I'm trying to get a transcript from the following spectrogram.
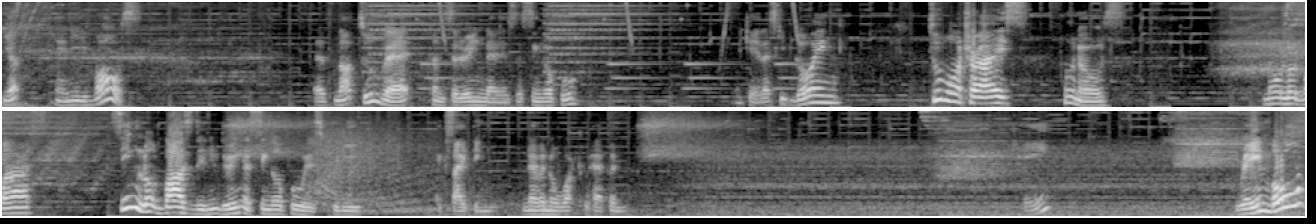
Yep, and he evolves. That's not too bad, considering that it's a single pool. Okay, let's keep going. Two more tries. Who knows? No load bars. Seeing load bars doing a single pool is pretty exciting. Never know what could happen. Okay. Rainbow?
